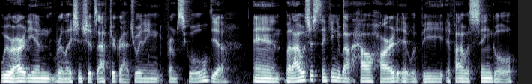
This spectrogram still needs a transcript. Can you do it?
we were already in relationships after graduating from school. Yeah, And but I was just thinking about how hard it would be if I was single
